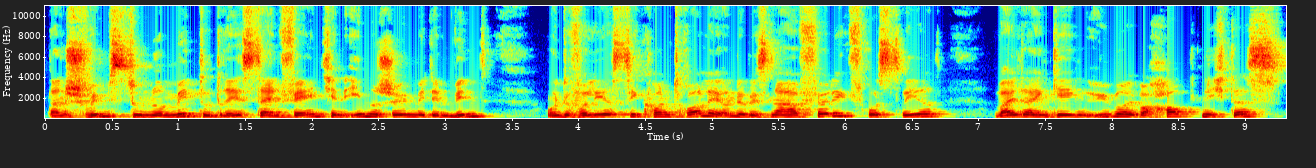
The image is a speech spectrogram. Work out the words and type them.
dann schwimmst du nur mit, du drehst dein Fähnchen immer schön mit dem Wind und du verlierst die Kontrolle und du bist nachher völlig frustriert, weil dein Gegenüber überhaupt nicht das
